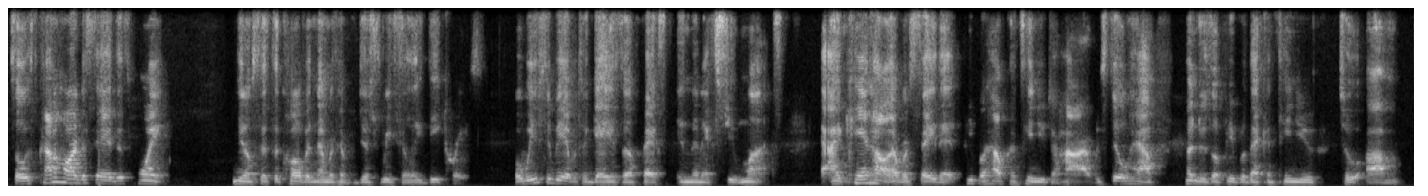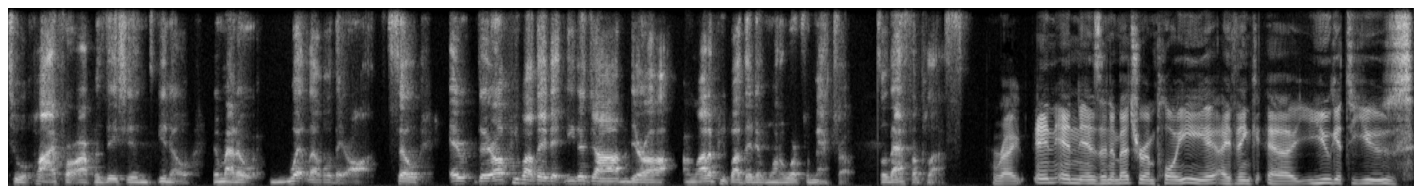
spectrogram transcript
So it's kind of hard to say at this point, you know, since the COVID numbers have just recently decreased. But we should be able to gauge the effects in the next few months. I can, however, say that people have continued to hire. We still have hundreds of people that continue to um, to apply for our positions, you know, no matter what level they're on. So er, there are people out there that need a job. There are a lot of people out there that want to work for Metro. So that's a plus. Right. And and as an Metro employee, I think uh, you get to use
